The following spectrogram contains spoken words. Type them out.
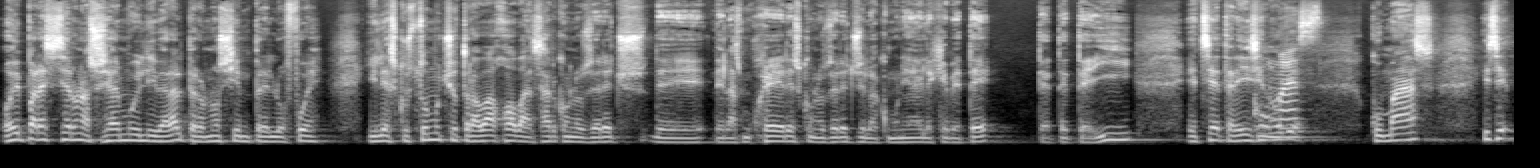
hoy parece ser una sociedad muy liberal, pero no siempre lo fue. Y les costó mucho trabajo avanzar con los derechos de, las mujeres, con los derechos de la comunidad LGBT, TTI, etcétera. Y dicen, Kumás. Dice,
